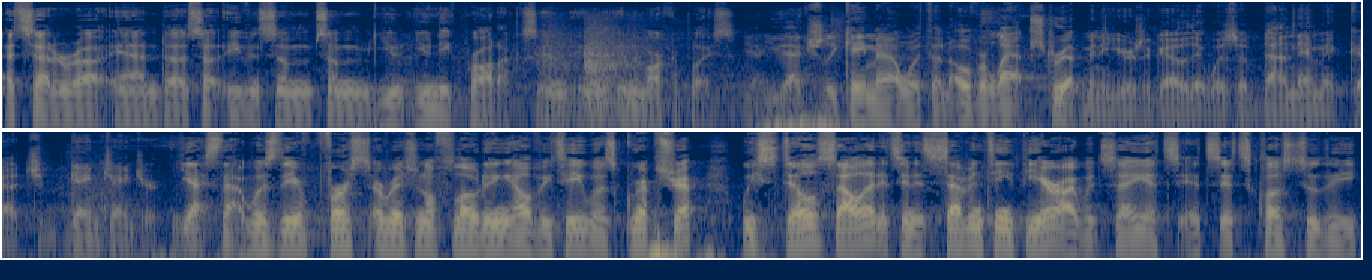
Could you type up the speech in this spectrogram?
etc., and uh, so even some some u- unique products in, in, in, the marketplace. Yeah, you actually came out with an overlap strip many years ago that was a dynamic uh, game changer. Yes, that was the first original floating LVT was grip strip. We still sell it. It's in its 17th year. I would say it's it's it's close to the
